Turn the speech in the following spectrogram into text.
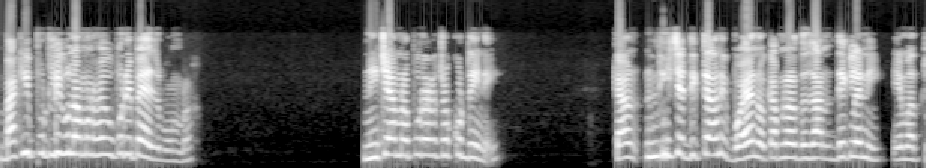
বাকি পুটলিগুলো মনে হয় উপরেই পেয়ে যাব আমরা। নিচে আমরা পুরাটা চক্কর দিই নাই। কারণ নিচের দিকটা অনেক ভয়ানক, আপনারা তো জান দেখলেনই এইমাত্র।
